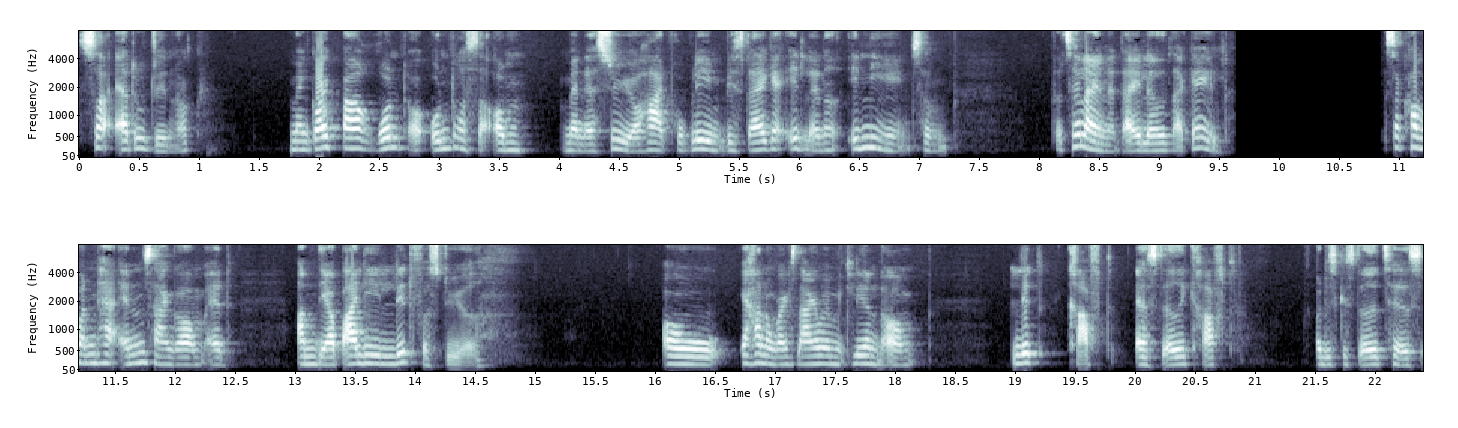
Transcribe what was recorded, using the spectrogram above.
så er du det nok. Man går ikke bare rundt og undrer sig, om man er syg og har et problem, hvis der ikke er et eller andet inde i en, som fortæller en, at der er et eller andet, der er galt. Så kommer den her anden tanke om, at jamen, det er bare lige lidt forstyrret. Og jeg har nogle gange snakket med mine klienter om, lidt kraft er stadig kraft, og det skal stadig tages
